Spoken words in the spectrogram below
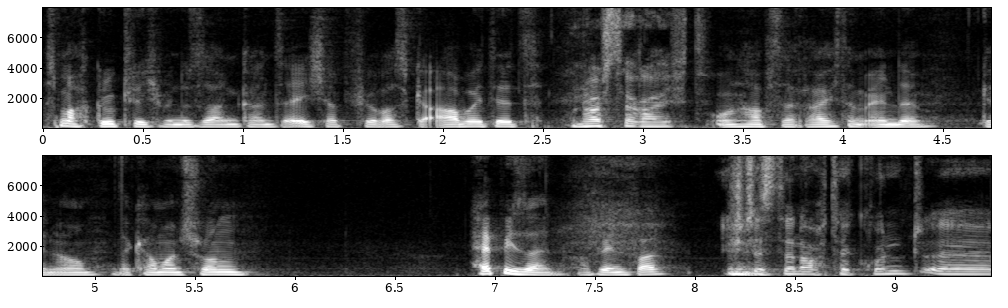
es macht glücklich, wenn du sagen kannst, ey, ich habe für was gearbeitet. Und hast erreicht. Und habe es erreicht am Ende. Genau. Da kann man schon happy sein, auf jeden Fall. Ist das dann auch der Grund, äh,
